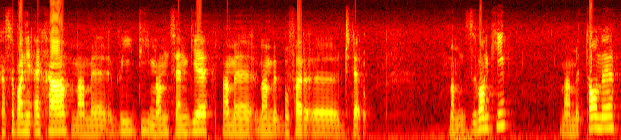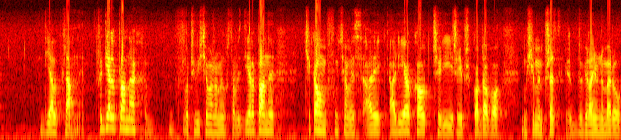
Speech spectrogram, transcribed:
kasowanie echa, mamy VD, mamy CNG, mamy, mamy buffer y, jitteru. Mamy dzwonki, mamy tony, dial plany. W dial planach w, oczywiście możemy ustawić dial plany. Ciekawą funkcją jest ari- area code, czyli jeżeli przykładowo musimy przed wybieraniem numeru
